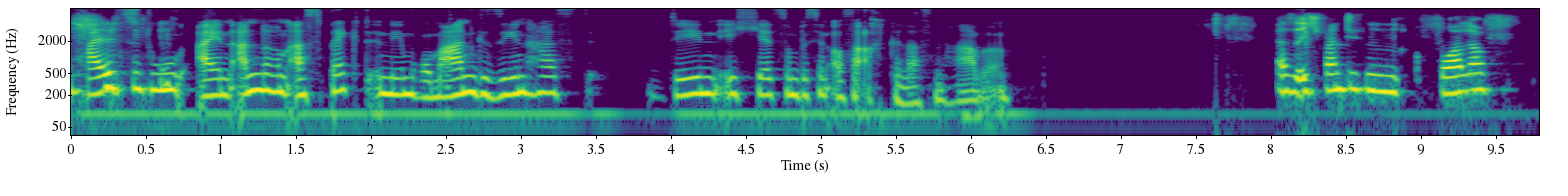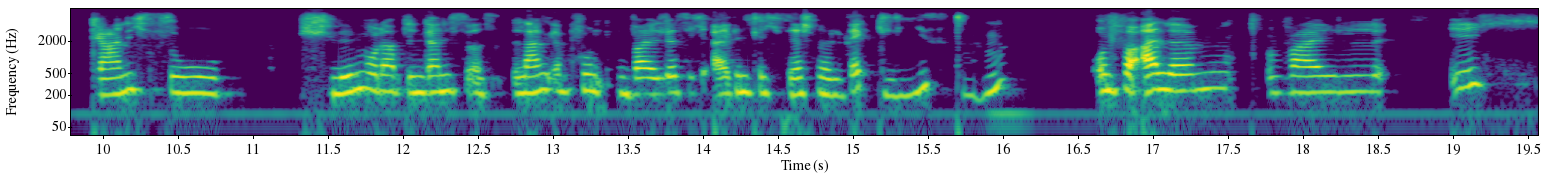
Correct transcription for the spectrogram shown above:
falls du einen anderen Aspekt in dem Roman gesehen hast, den ich jetzt so ein bisschen außer Acht gelassen habe. Also ich fand diesen Vorlauf gar nicht so schlimm oder habe den gar nicht so als lang empfunden, weil der sich eigentlich sehr schnell wegliest. Mhm. Und vor allem, weil ich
